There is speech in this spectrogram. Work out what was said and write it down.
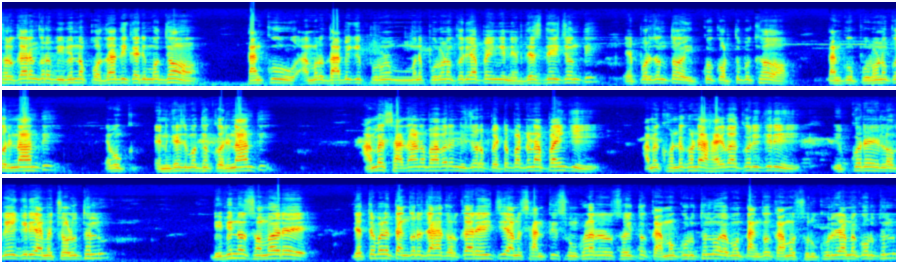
ସରକାରଙ୍କର ବିଭିନ୍ନ ପଦାଧିକାରୀ ମଧ୍ୟ ତାଙ୍କୁ ଆମର ଦାବିକି ମାନେ ପୂରଣ କରିବା ପାଇଁକି ନିର୍ଦ୍ଦେଶ ଦେଇଛନ୍ତି। ଏପର୍ଯ୍ୟନ୍ତ ଇଫ୍କୋ କର୍ତ୍ତୃପକ୍ଷ ତାଙ୍କୁ ପୂରଣ କରିନାହାନ୍ତି ଏବଂ ଏନଗେଜ୍ ମଧ୍ୟ କରିନାହାନ୍ତି। ଆମେ ସାଧାରଣ ଭାବରେ ନିଜର ପେଟ ପାଟଣା ପାଇଁକି ଆମେ ଖଣ୍ଡେ ଖଣ୍ଡେ ହାଇବା କରିକିରି ଇଫ୍କୋରେ ଲଗେଇକିରି ଆମେ ଚଳୁଥିଲୁ। ବିଭିନ୍ନ ସମୟରେ ଯେତେବେଳେ ତାଙ୍କର ଯାହା ଦରକାର ହେଇଛି ଆମେ ଶାନ୍ତି ଶୃଙ୍ଖଳାର ସହିତ କାମ କରୁଥିଲୁ ଏବଂ ତାଙ୍କ କାମ ସୁରୁଖୁରୁରେ ଆମେ କରୁଥିଲୁ।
